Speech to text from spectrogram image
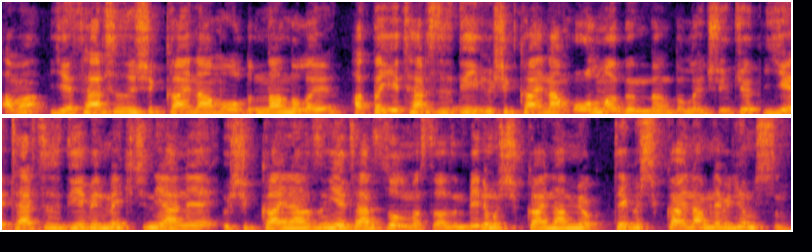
Ama yetersiz ışık kaynağım olduğundan dolayı hatta yetersiz değil ışık kaynağım olmadığından dolayı çünkü yetersiz diyebilmek için yani ışık kaynağınızın yetersiz olması lazım. Benim ışık kaynağım yok. Tek ışık kaynağım ne biliyor musun?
